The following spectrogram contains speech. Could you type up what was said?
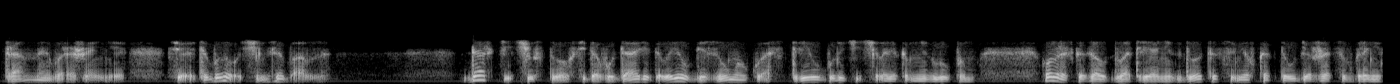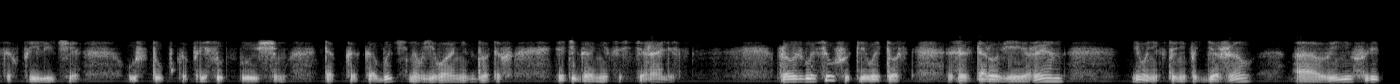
странное выражение. Все это было очень забавно. Дарти чувствовал себя в ударе, говорил безумолку, острил, будучи человеком неглупым. Он рассказал два-три анекдота, сумев как-то удержаться в границах приличия, уступка присутствующим, так как обычно в его анекдотах эти границы стирались провозгласил шутливый тост за здоровье Ирен. Его никто не поддержал, а Виннифрид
